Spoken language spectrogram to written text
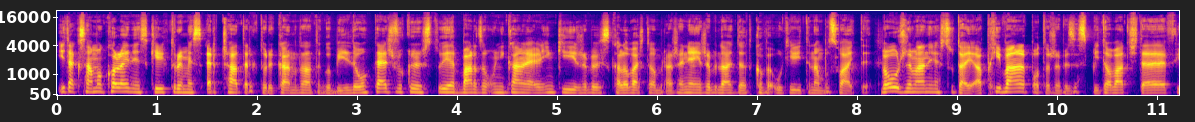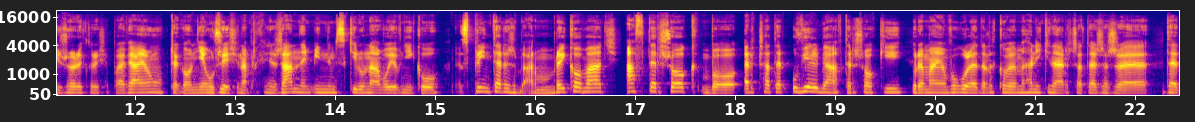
I tak samo kolejny skill, którym jest Air Chatter, który karta tego buildu, też wykorzystuje bardzo unikalne linki, żeby skalować te obrażenia i żeby dodać dodatkowe utility na boss fighty. Bo używany jest tutaj Upheaval po to, żeby zesplitować te fissury, które się pojawiają, czego nie użyje się na praktycznie żadnym innym skillu na wojowniku. Splinter, żeby armor breakować. Aftershock, bo Air Chatter uwielbia aftershocki, które mają w ogóle dodatkowe mechaniki na Air Chatterze, że te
